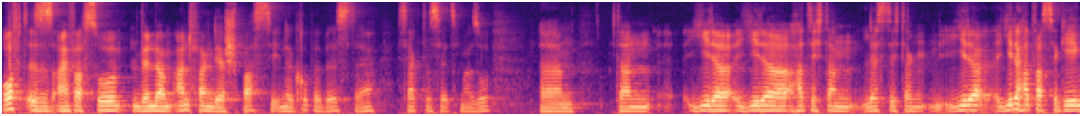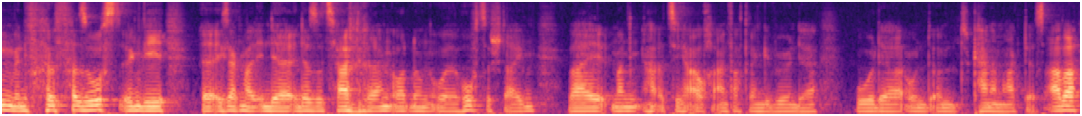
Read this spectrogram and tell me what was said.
Oft ist es einfach so, wenn du am Anfang der Spasti in der Gruppe bist, ja, ich sag das jetzt mal so, ähm, dann jeder, jeder hat dich dann, lässt sich dann, jeder, jeder hat was dagegen, wenn du versuchst, irgendwie, äh, ich sag mal, in der, in der sozialen Rangordnung äh, hochzusteigen, weil man hat sich auch einfach dran gewöhnt, ja. Oder, und, und keiner mag das. Aber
